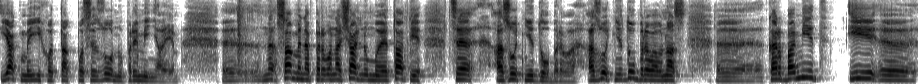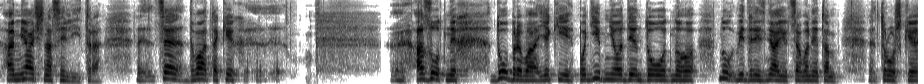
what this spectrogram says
як ми їх отак по сезону приміняємо. Е, Саме на первоначальному етапі це азотні добрива. Азотні добрива у нас е, карбамід і аміачна селітра. Це два таких азотних добрива, які подібні один до одного. Ну, відрізняються вони там е, трошки.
